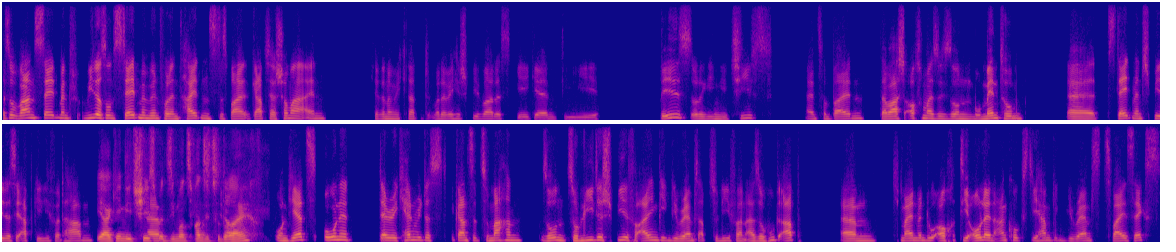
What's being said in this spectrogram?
also war ein Statement, wieder so ein Statement von den Titans. Das gab es ja schon mal ein. Ich erinnere mich gerade, oder welches Spiel war das? Gegen die Bills oder gegen die Chiefs? Eins von beiden. Da war es auch schon mal so, so ein Momentum. äh, Statement-Spiel, das sie abgeliefert haben. ja, gegen die Chiefs Ähm, mit 27 zu ja. 3. Und jetzt, ohne Derrick Henry das Ganze zu machen, so ein solides Spiel vor allem gegen die Rams abzuliefern. Also Hut ab. Ähm, ich meine, wenn du auch die O-Line anguckst, die haben gegen die Rams 2-6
